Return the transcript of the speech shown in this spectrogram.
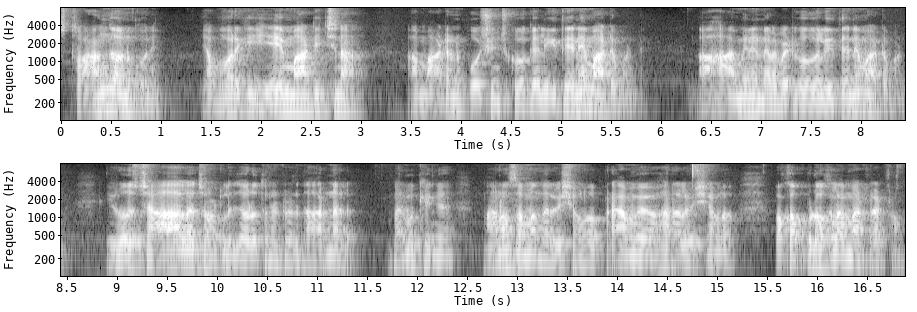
స్ట్రాంగ్గా అనుకొని. ఎవరికి ఏ మాట ఇచ్చినా ఆ మాటను పోషించుకోగలిగితేనే మాట ఇవ్వండి. ఆ హామీని నిలబెట్టుకోగలిగితేనే మాట ఇవ్వండి. ఈరోజు చాలా చోట్ల జరుగుతున్నటువంటి దారుణాలు. మరి ముఖ్యంగా మానవ సంబంధాల విషయంలో ప్రేమ వ్యవహారాల విషయంలో ఒకప్పుడు ఒకలా మాట్లాడటం.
